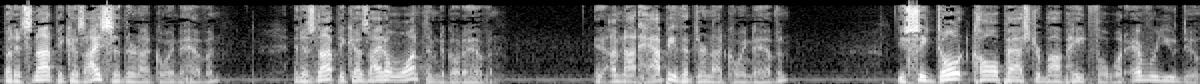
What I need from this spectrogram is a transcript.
But it's not because I said they're not going to heaven, and it's not because I don't want them to go to heaven. I'm not happy that they're not going to heaven. You see, don't call Pastor Bob hateful, whatever you do,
